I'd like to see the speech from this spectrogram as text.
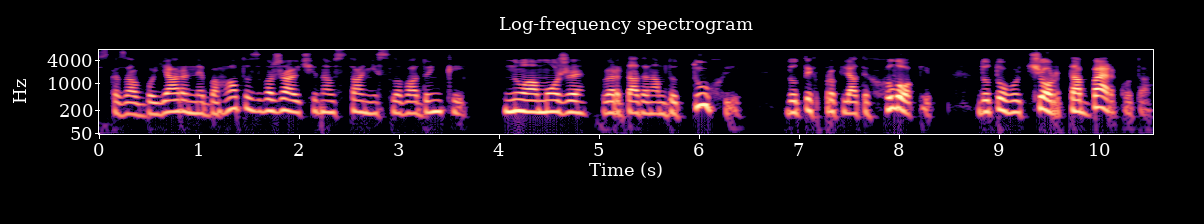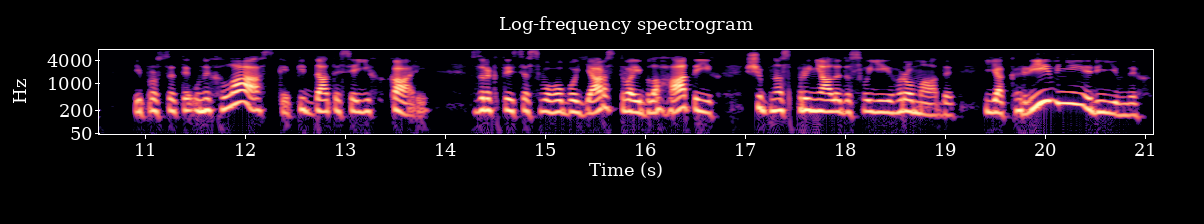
сказав боярин, небагато зважаючи на останні слова доньки. Ну, а може, вертати нам до тухлі, до тих проклятих хлопів, до того чорта Беркута, і просити у них ласки, піддатися їх карі, зректися свого боярства і благати їх, щоб нас прийняли до своєї громади, як рівні рівних,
